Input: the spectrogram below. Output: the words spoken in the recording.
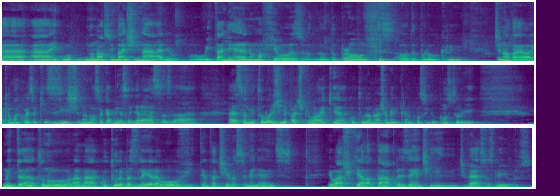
A- a- o- no nosso imaginário, o italiano mafioso do, do Bronx ou do Brooklyn, de Nova York, é uma coisa que existe na nossa cabeça graças a, a essa mitologia particular que a cultura norte-americana conseguiu construir. No entanto, no- na, na cultura brasileira houve tentativas semelhantes. Eu acho que ela está presente em diversos livros,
